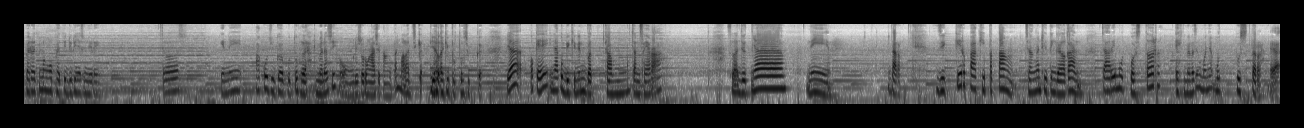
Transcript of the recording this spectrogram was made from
Ibaratnya mengobati dirinya sendiri. Terus ini aku juga butuh lah gimana sih? Oh, disuruh ngasih tanggapan malah jika dia lagi butuh juga. Ya oke okay, ini aku bikinin buat kamu Cansera selanjutnya nih. Ntar zikir pagi petang jangan ditinggalkan. Cari mood booster. Eh gimana sih ngomongnya? Mood booster ya.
